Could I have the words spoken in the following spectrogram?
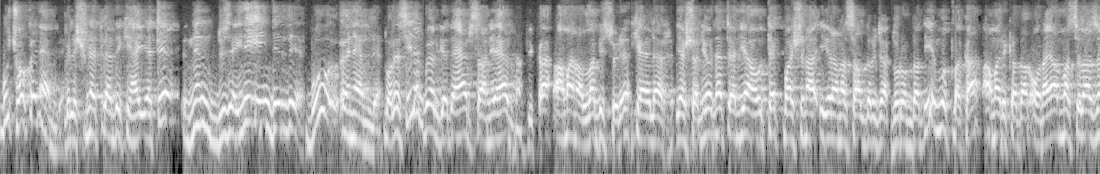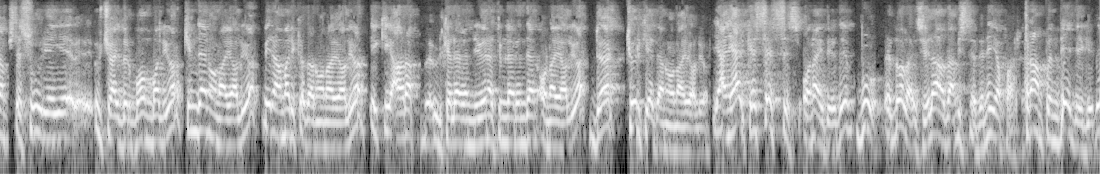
bu çok önemli. Birleşmiş Milletler'deki heyetinin düzeyini indirdi. Bu önemli. Dolayısıyla bölgede her saniye her dakika aman Allah bir sürü hikayeler yaşanıyor. Netanyahu tek başına İran'a saldıracak durumda değil. Mutlaka Amerika'dan onay alması lazım. İşte Suriye'yi 3 aydır bombalıyor. Kimden onay alıyor? Bir Amerika'dan onay alıyor. İki Arap ülkelerinin yönetimlerinden onay alıyor. Dört Türkiye'den onay alıyor. Yani herkes sessiz onay dedi. Bu. E, Dolayısıyla adam istediğini yapar. Trump'ın dediği gibi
